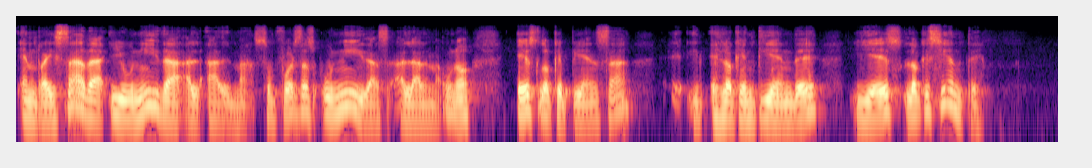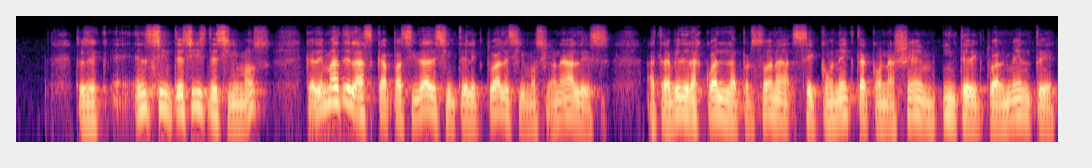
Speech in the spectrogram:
enraizada y unida al alma. Son fuerzas unidas al alma. Uno es lo que piensa, es lo que entiende y es lo que siente. Entonces, en síntesis decimos que además de las capacidades intelectuales y emocionales a través de las cuales la persona se conecta con Hashem intelectualmente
